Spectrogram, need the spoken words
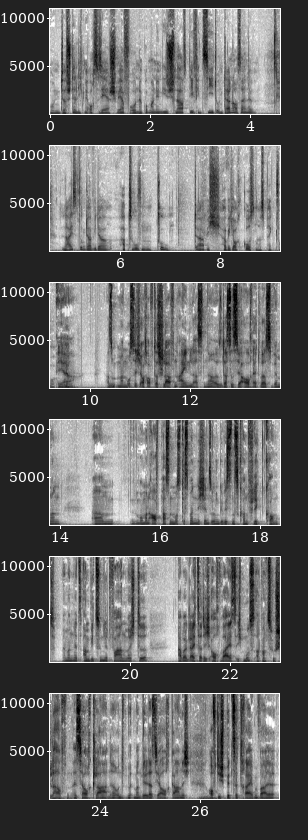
Und das stelle ich mir auch sehr schwer vor. Und dann kommt man in dieses Schlafdefizit und dann auch seine Leistung da wieder abzurufen, puh, da habe ich, hab ich auch großen Respekt vor. Ja. ja. Also man muss sich auch auf das Schlafen einlassen. Ne? Also das ist ja auch etwas, wenn man, ähm, wo man aufpassen muss, dass man nicht in so einen Gewissenskonflikt kommt. Wenn man jetzt ambitioniert fahren möchte, aber gleichzeitig auch weiß, ich muss ab und zu schlafen, ist ja auch klar, ne? Und man will das ja auch gar nicht auf die Spitze treiben, weil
